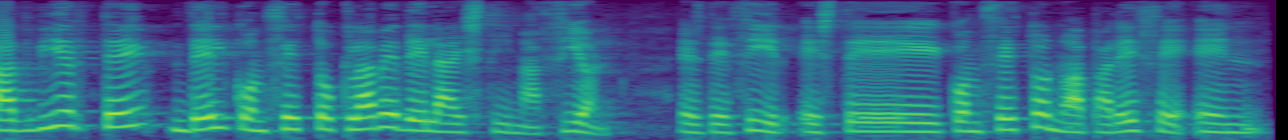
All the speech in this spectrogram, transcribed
advierte del concepto clave de la estimación. Es decir, este concepto no aparece en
